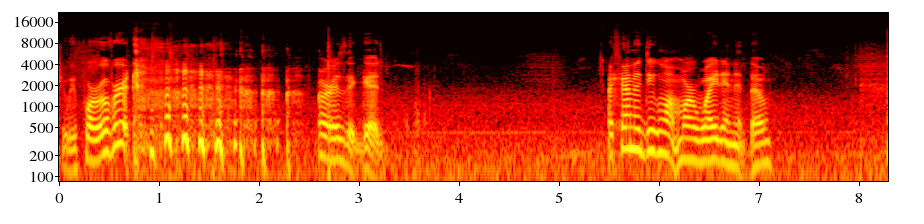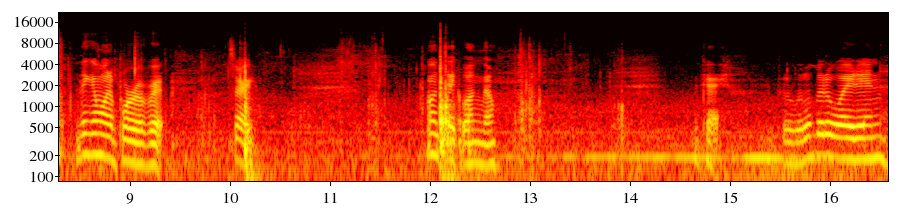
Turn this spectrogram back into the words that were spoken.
Should we pour over it? or is it good? I kind of do want more white in it though. I think I want to pour over it. Sorry. Won't take long though. Okay, put a little bit of white in.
